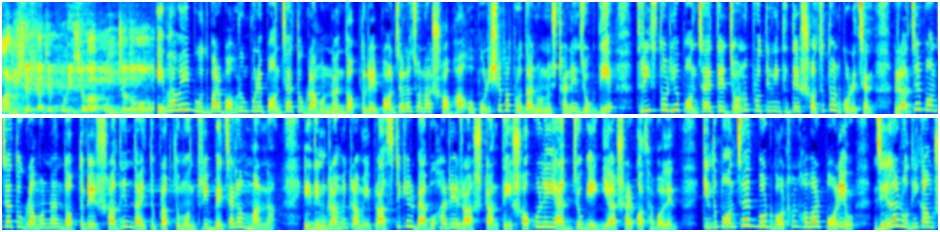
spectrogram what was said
মানুষের কাছে পরিষেবা পৌঁছে দেবো। এভাবেই বুধবার বহরমপুরে পঞ্চায়েত ও গ্রামোন্নয়ন দপ্তরের পর্যালোচনা সভা ও পরিষেবা প্রদান অনুষ্ঠানে যোগ দিয়ে ত্রিস্তরীয় পঞ্চায়েতের জনপ্রতিনিধিদের সচেতন করেছেন রাজ্যের পঞ্চায়েত ও গ্রামোন্নয়ন দপ্তরের স্বাধীন দায়িত্বপ্রাপ্ত মন্ত্রী বেচারাম মান্না। এদিন গ্রামে গ্রামে প্লাস্টিকের ব্যবহারে হ্রাস টানতে সকলেই একযোগে এগিয়ে আসার কথা বলেন। কিন্তু পঞ্চায়েত বোর্ড গঠন হওয়ার পরেও জেলার অধিকাংশ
